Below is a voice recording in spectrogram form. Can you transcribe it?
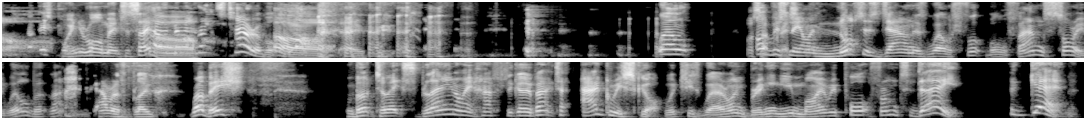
At this point, you're all meant to say, "Oh no, that's terrible." Oh, Well, What's obviously, Chris? I'm not as down as Welsh football fans. Sorry, Will, but that Gareth bloke rubbish. But to explain, I have to go back to AgriScot, which is where I'm bringing you my report from today. Again.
